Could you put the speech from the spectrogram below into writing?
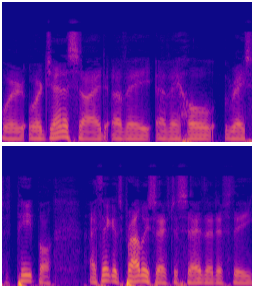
or or genocide of a of a whole race of people. I think it's probably safe to say that if the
